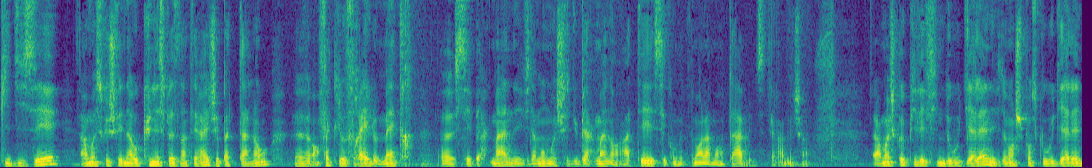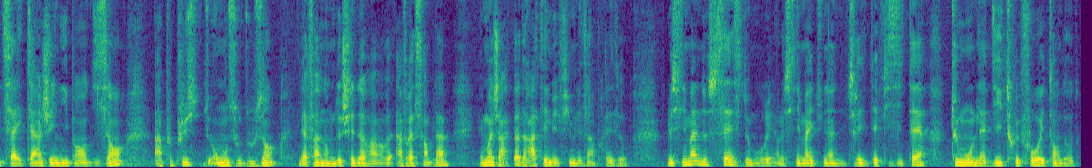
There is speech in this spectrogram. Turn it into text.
qui disait alors moi ce que je fais n'a aucune espèce d'intérêt, j'ai pas de talent. Euh, en fait le vrai, le maître, euh, c'est Bergman. Évidemment moi je fais du Bergman en raté, c'est complètement lamentable, etc. Alors moi je copie les films de Woody Allen, évidemment je pense que Woody Allen ça a été un génie pendant 10 ans, un peu plus, de 11 ou 12 ans, il a fait un nombre de chefs-d'œuvre invraisemblables, et moi j'arrête pas de rater mes films les uns après les autres. Le cinéma ne cesse de mourir, le cinéma est une industrie déficitaire, tout le monde l'a dit, Truffaut et tant d'autres.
